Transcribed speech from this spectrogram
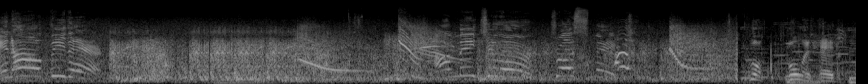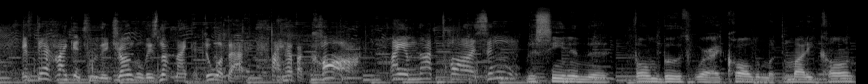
And I'll be there. Look, Bullethead, if they're hiking through the jungle, there's nothing I can do about it. I have a car. I am not Tarzan. The scene in the phone booth where I called him a maricon.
